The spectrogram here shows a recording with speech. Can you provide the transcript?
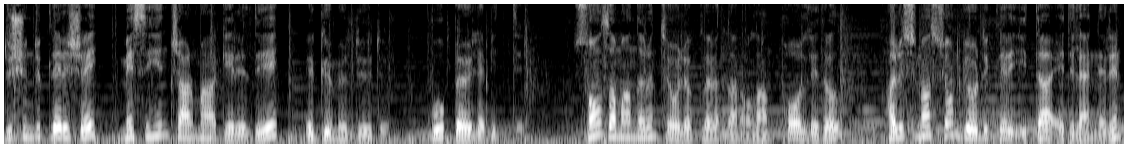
Düşündükleri şey Mesih'in çarmıha gerildiği ve gömüldüğüdür. Bu böyle bitti. Son zamanların teologlarından olan Paul Little, halüsinasyon gördükleri iddia edilenlerin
